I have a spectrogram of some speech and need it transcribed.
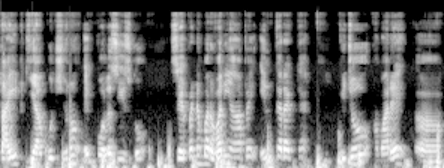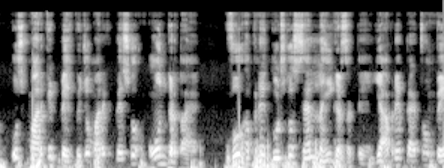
टाइट किया कुछ यू नो एक पॉलिसीज़ को। स्टेटमेंट नंबर वन यहाँ पे इनकरेक्ट है कि जो हमारे आ, उस मार्केट प्लेस पे जो मार्केट प्लेस को ओन करता है वो अपने गुड्स को सेल नहीं कर सकते हैं या अपने प्लेटफॉर्म पे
